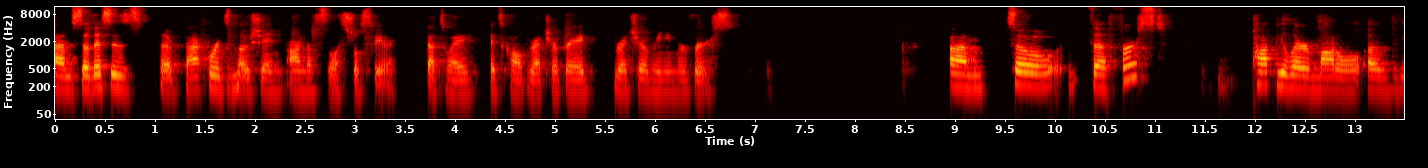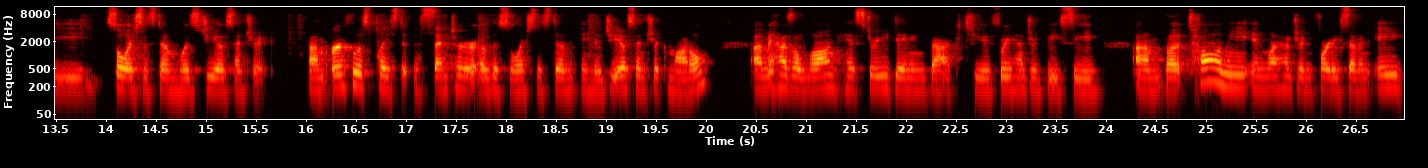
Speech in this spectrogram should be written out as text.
Um, so this is the backwards motion on the celestial sphere. That's why it's called retrograde, retro meaning reverse. Um, so the first popular model of the solar system was geocentric. Um, Earth was placed at the center of the solar system in the geocentric model. Um, it has a long history dating back to 300 BC, um, but Ptolemy in 147 AD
